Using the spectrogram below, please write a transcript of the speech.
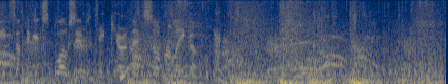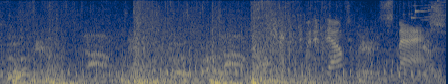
Need something explosive to take care of that silver Lego. When in doubt, smash.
